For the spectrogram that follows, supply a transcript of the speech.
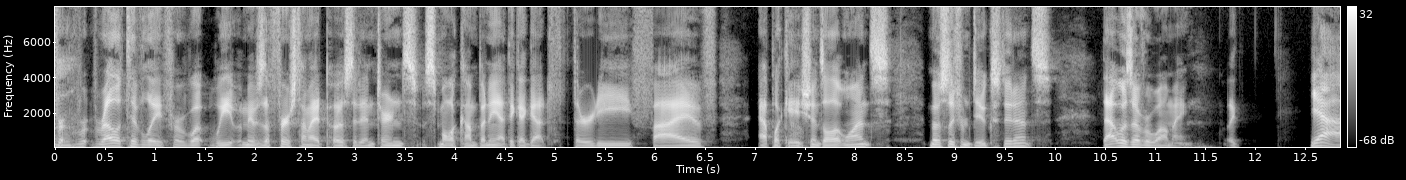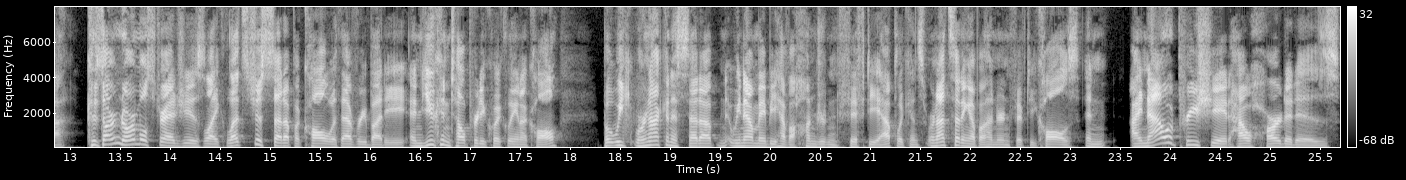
For, mm. r- relatively for what we, I mean, it was the first time I had posted interns, small company. I think I got 35 applications all at once, mostly from Duke students. That was overwhelming. Like, yeah. Cause our normal strategy is like, let's just set up a call with everybody. And you can tell pretty quickly in a call, but we, we're not going to set up, we now maybe have 150 applicants. We're not setting up 150 calls. And I now appreciate how hard it is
